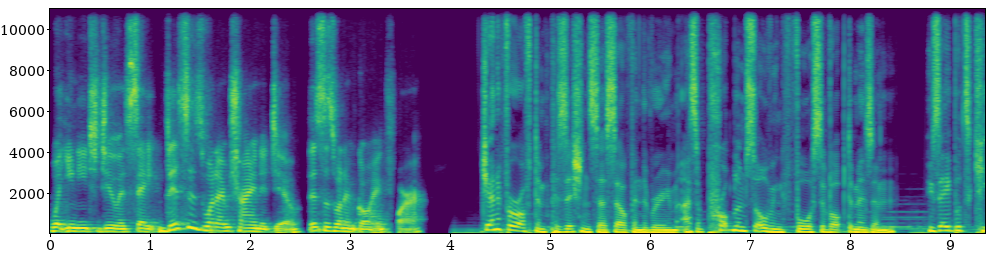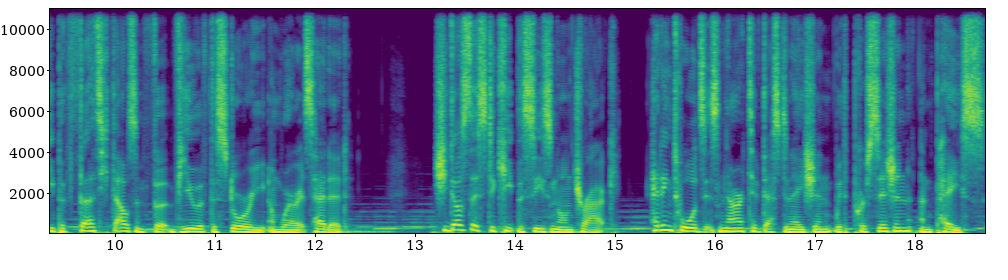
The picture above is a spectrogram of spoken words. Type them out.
what you need to do is say, This is what I'm trying to do. This is what I'm going for. Gennifer often positions herself in the room as a problem solving force of optimism who's able to keep a 30,000 foot view of the story and where it's headed. She does this to keep the season on track, heading towards its narrative destination with precision and pace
